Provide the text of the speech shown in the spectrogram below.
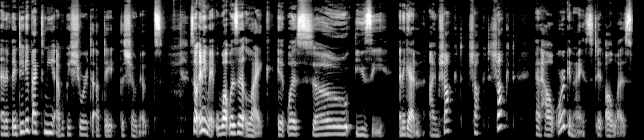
And if they do get back to me, I will be sure to update the show notes. So, anyway, what was it like? It was so easy. And again, I'm shocked, shocked, shocked at how organized it all was.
